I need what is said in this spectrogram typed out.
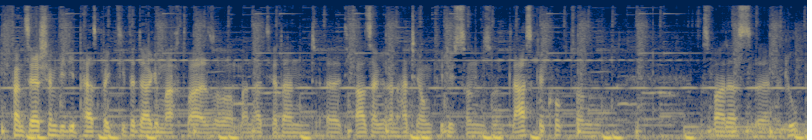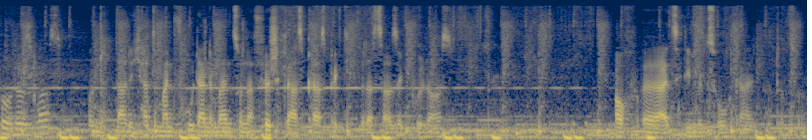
ich fand sehr schön, wie die Perspektive da gemacht war. Also man hat ja dann, äh, die Wahrsagerin hat ja irgendwie durch so ein, so ein Glas geguckt, so ein, was war das, äh, eine Lupe oder sowas. Und dadurch hatte man Fu dann immer in so einer Fischglasperspektive, das sah sehr cool aus. Auch äh, als sie die Münze hochgehalten hat und so.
